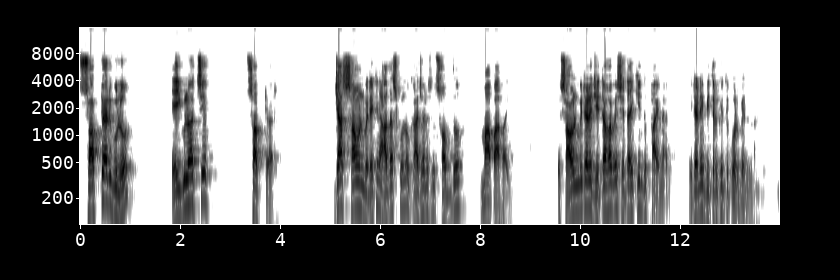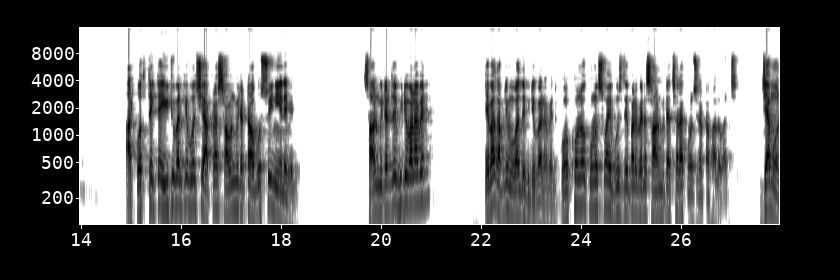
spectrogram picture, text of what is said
সফটওয়্যারগুলো এইগুলো হচ্ছে সফটওয়্যার যার সাউন্ড মিটার এখানে আদার্স কোনো কাজ হয় না শুধু শব্দ মাপা হয়। তো সাউন্ড মিটারে যেটা হবে সেটাই কিন্তু ফাইনাল এটা নিয়ে বিতর্কিত করবেন না। আর প্রত্যেকটা ইউটিউবারকে বলছি, আপনার সাউন্ড মিটারটা অবশ্যই নিয়ে নেবেন। সাউন্ড মিটার দিয়ে ভিডিও বানাবেন। এবং আপনি মোবাইল দিয়ে ভিডিও বানাবেন। কখনো কোনো সময় বুঝতে পারবেন না সাউন্ড মিটার ছাড়া কোন সেটআপটা ভালো বাজছে। যেমন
